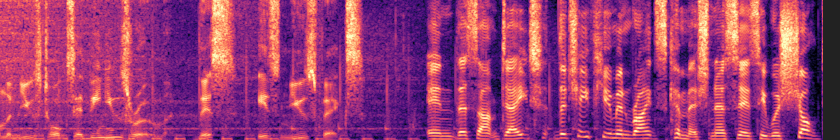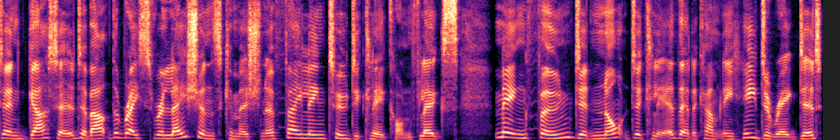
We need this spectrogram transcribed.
From the Newstalk ZB Newsroom, this is Newsfix. In this update, the Chief Human Rights Commissioner says he was shocked and gutted about the Race Relations Commissioner failing to declare conflicts. Meng Foon did not declare that a company he directed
